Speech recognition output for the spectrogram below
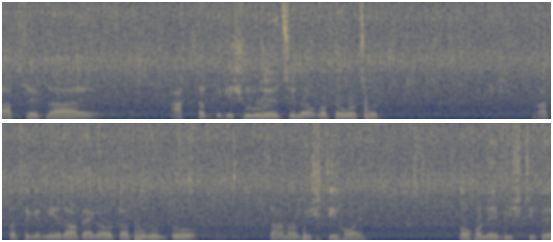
রাত্রে প্রায় আটটার থেকে শুরু হয়েছিল গত বছর। আটটা থেকে নিয়ে রাত এগারোটা পর্যন্ত টানা বৃষ্টি হয়। তখন এই বৃষ্টিতে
